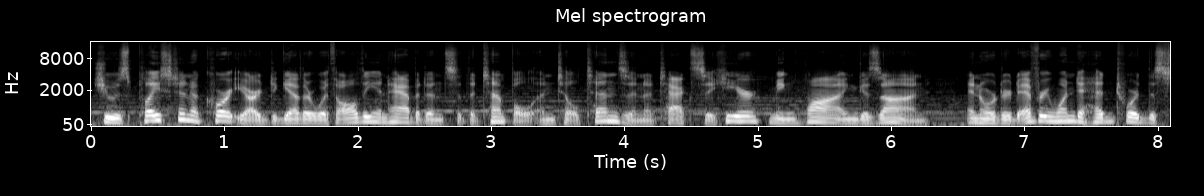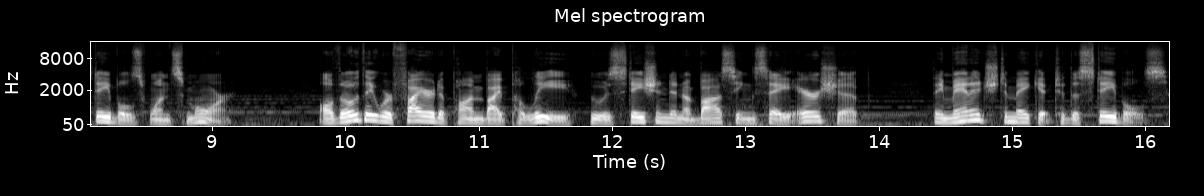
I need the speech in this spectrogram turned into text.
She was placed in a courtyard together with all the inhabitants of the temple until Tenzin attacked Zaheer, Ming-Hua, and Ghazan and ordered everyone to head toward the stables once more. Although they were fired upon by P'Li, who was stationed in a Ba Sing Se airship, they managed to make it to the stables.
